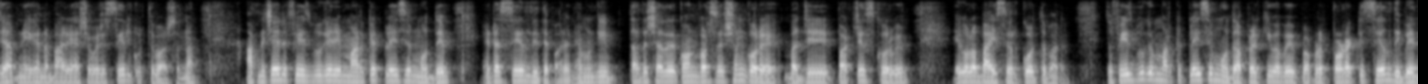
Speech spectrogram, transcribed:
যে আপনি এখানে বাড়ির আশেপাশে সেল করতে পারছেন না আপনি চাইলে ফেসবুকের এই মার্কেট প্লেসের মধ্যে এটা সেল দিতে পারেন। এমনকি তাদের সাথে কনভারসেশন করে বা যে পারচেস করবে, এগুলো বাই সেল করতে পারেন তো ফেসবুকের মার্কেট প্লেসের মধ্যে আপনারা কীভাবে আপনার প্রোডাক্টটি সেল দিবেন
